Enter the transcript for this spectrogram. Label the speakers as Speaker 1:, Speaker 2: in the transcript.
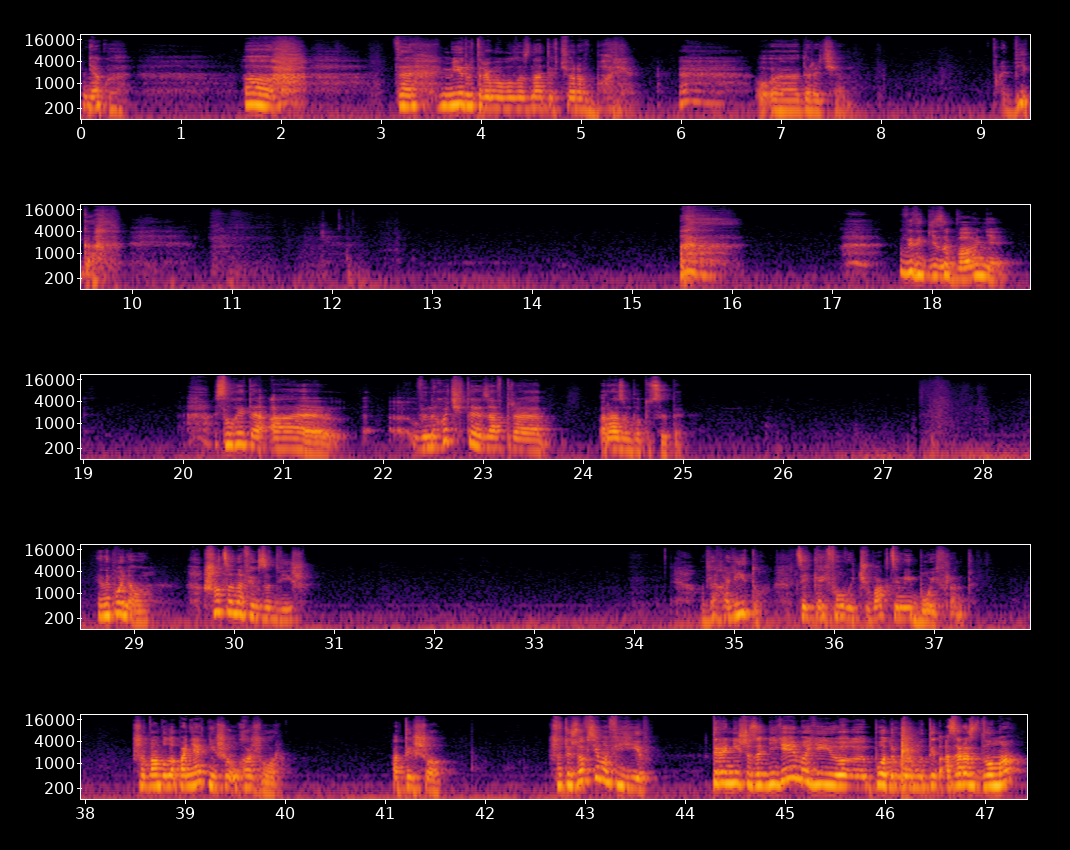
Speaker 1: Дякую. А, Та міру треба було знати вчора в барі. О, е, до речі, Віка. Ви такі забавні. Слухайте, а ви не хочете завтра разом потусити? Я не поняла. Що це нафіг за двіж? Взагалі-то цей кайфовий чувак це мій бойфренд. Щоб вам було понятніше, ухажор. А ти що? Що ти зовсім офігів? Ти раніше з однією моєю е, подругою мутив, а зараз з двома?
